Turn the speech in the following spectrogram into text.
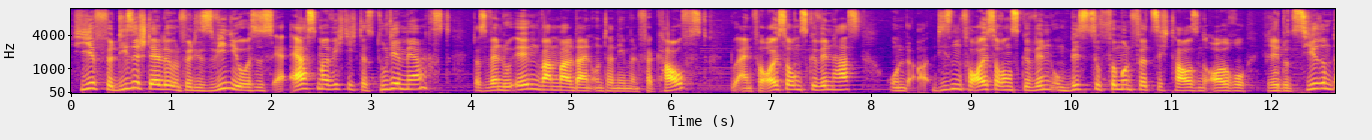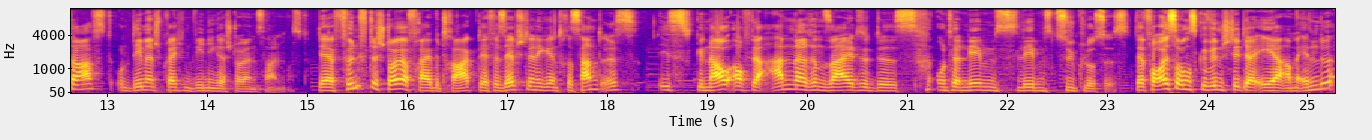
Hier für diese Stelle und für dieses Video ist es erstmal wichtig, dass du dir merkst, dass wenn du irgendwann mal dein Unternehmen verkaufst, du einen Veräußerungsgewinn hast und diesen Veräußerungsgewinn um bis zu 45.000 € reduzieren darfst und dementsprechend weniger Steuern zahlen musst. Der fünfte Steuerfreibetrag, der für Selbstständige interessant ist, ist genau auf der anderen Seite des Unternehmenslebenszykluses. Der Veräußerungsgewinn steht ja eher am Ende.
